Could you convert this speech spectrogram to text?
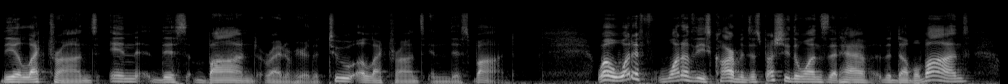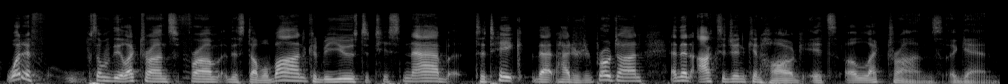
the electrons in this bond right over here, the two electrons in this bond? Well, what if one of these carbons, especially the ones that have the double bonds, what if some of the electrons from this double bond could be used to snab, to take that hydrogen proton, and then oxygen can hog its electrons again?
